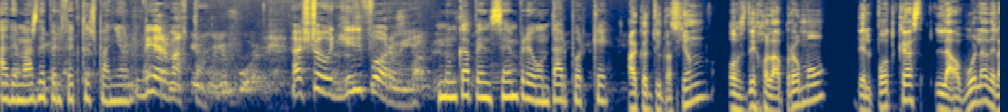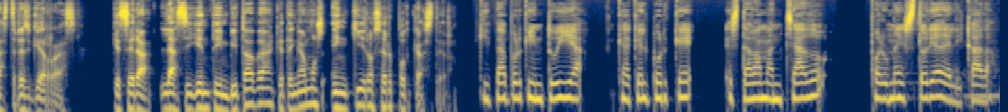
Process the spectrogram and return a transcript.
además de perfecto español. Nunca pensé en preguntar por qué. A continuación, os dejo la promo del podcast La abuela de las tres guerras, que será la siguiente invitada que tengamos en Quiero ser podcaster. Quizá porque intuía que aquel por qué estaba manchado por una historia delicada.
